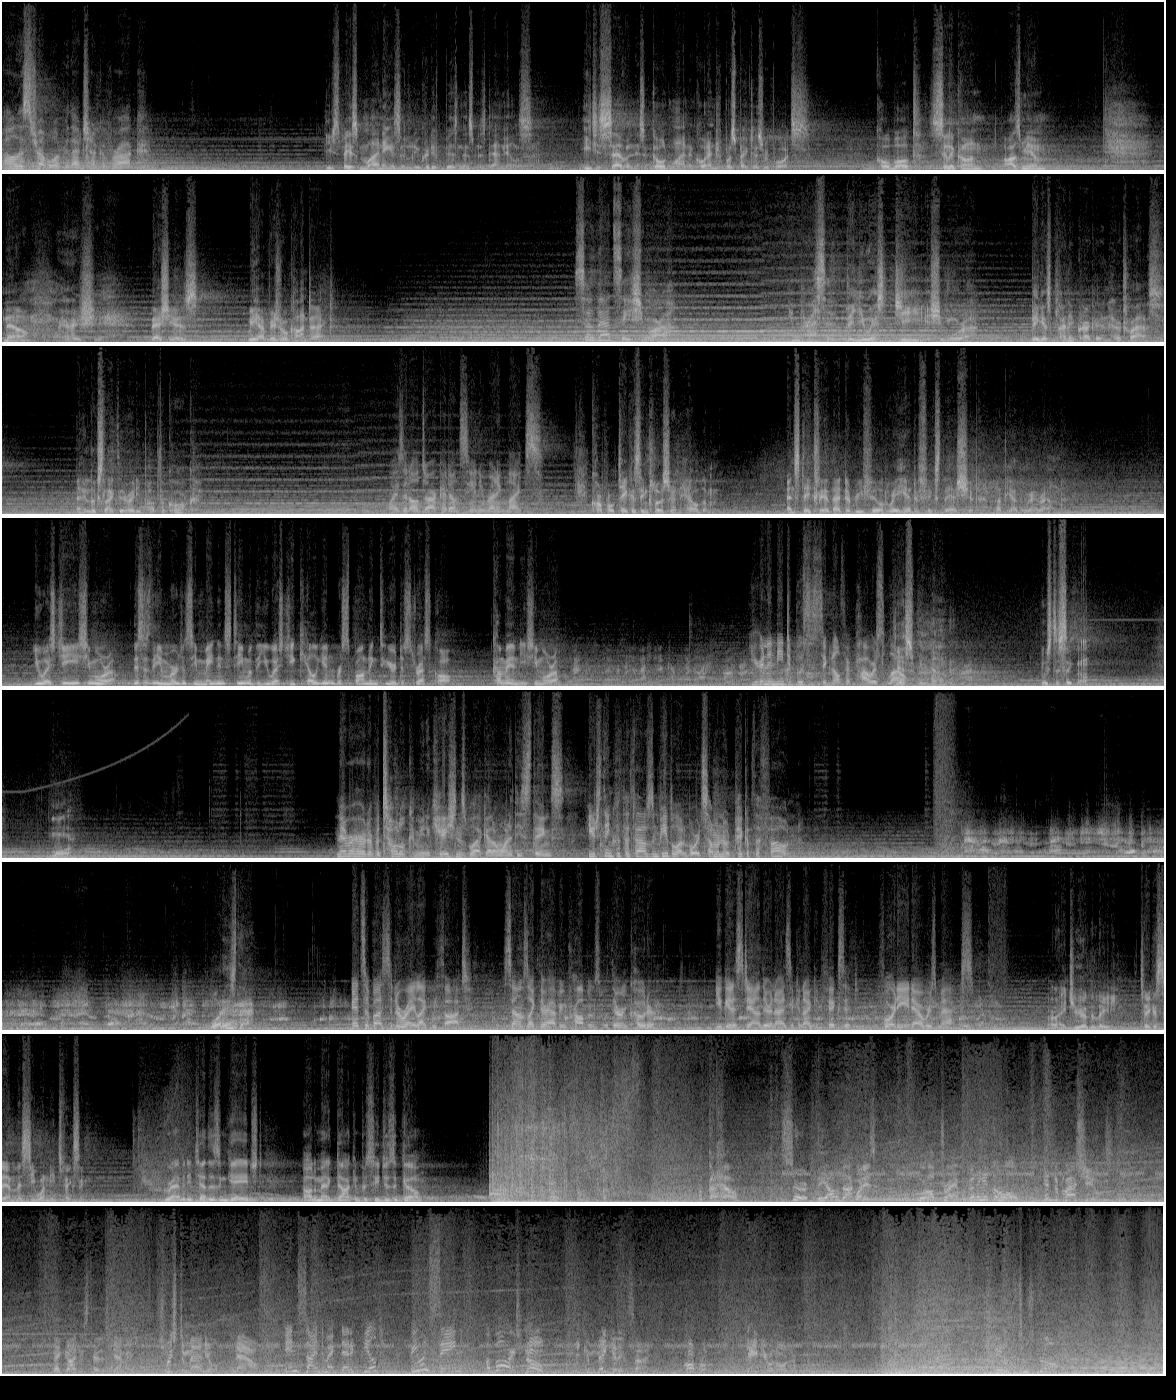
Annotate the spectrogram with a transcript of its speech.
All this trouble over that chunk of rock. Deep space mining is a lucrative business, Miss Daniels. Aegis 7 is a gold mine according to prospectors' reports. Cobalt, silicon, osmium. Now, where is she? There she is. We have visual contact. So that's Ishimura. Impressive. The USG Ishimura. Biggest planet cracker in her class. And it looks like they already popped the cork. Why is it all dark? I don't see any running lights. Corporal, take us in closer and hail them. And stay clear of that debris field. We're here to fix their ship, not the other way around. USG Ishimura, this is the emergency maintenance team of the USG Kellion responding to your distress call. Come in, Ishimura. You're gonna need to boost the signal if their power's low. Yes, we know. Boost the signal. More. Never heard of a total communications blackout on one of these things. You'd think with a thousand people on board, someone would pick up the phone. What is that? It's a busted array like we thought. Sounds like they're having problems with their encoder. You get us down there and Isaac and I can fix it. 48 hours max. All right, you have the lady. Take us in. Let's see what needs fixing. Gravity tethers engaged. Automatic docking procedures a go. The hell? Sir, the auto dock. What is it? We're off track. We're gonna hit the hull. Hit the blast shields. That guidance tether's damaged. Switch to manual, now. Inside the magnetic field? Are you insane? Aboard! No! We can make it inside. Corporal, gave you an order. The field's too strong.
